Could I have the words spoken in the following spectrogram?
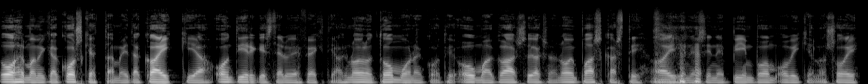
ohjelma, mikä koskettaa meitä kaikkia, on tirkistelyefektiä, noin on tommonen koti, oh my god, syöksä noin paskasti, aihinen sinne, pim pom, ovikello soi.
